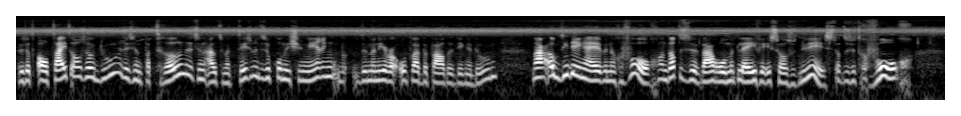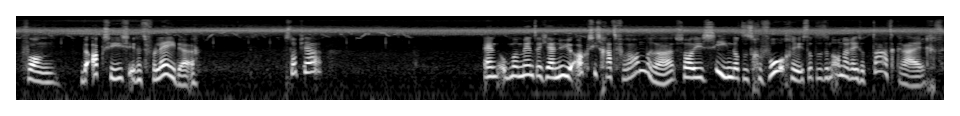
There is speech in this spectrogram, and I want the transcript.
we dat altijd al zo doen. Het is een patroon, het is een automatisme, het is een conditionering, de manier waarop wij bepaalde dingen doen. Maar ook die dingen hebben een gevolg. Want dat is waarom het leven is zoals het nu is. Dat is het gevolg van de acties in het verleden. Snap je? En op het moment dat jij nu je acties gaat veranderen, zal je zien dat het gevolg is dat het een ander resultaat krijgt.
